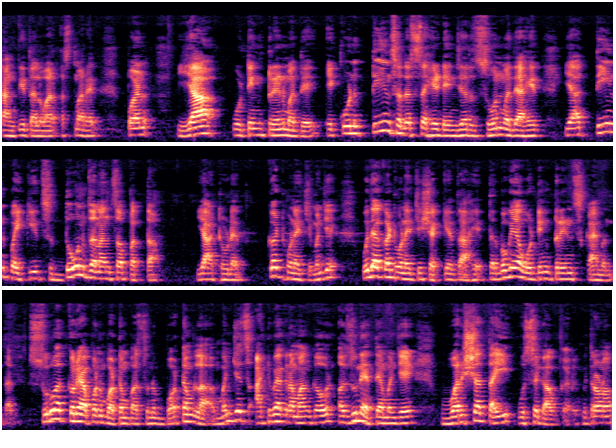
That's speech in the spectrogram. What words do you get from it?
टांगती तलवार असणार आहेत. पण या वोटिंग ट्रेंडमध्ये एकूण तीन सदस्य हे डेंजर झोनमध्ये आहेत. या तीनपैकीच दोन जणांचा पत्ता या आठवड्यात कट होण्याची म्हणजे उद्या कट होण्याची शक्यता आहे. तर बघूया वोटिंग ट्रेंड्स काय म्हणतात. सुरुवात करूया आपण बॉटमपासून बॉटमला म्हणजेच आठव्या क्रमांकावर अजून येत्या म्हणजे वर्षाताई उसगावकर. मित्रांनो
